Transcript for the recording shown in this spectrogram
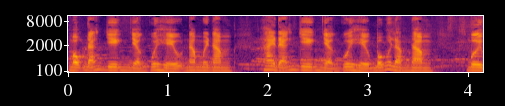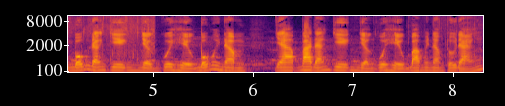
một đảng viên nhận quy hiệu 50 năm, hai đảng viên nhận quy hiệu 45 năm, 14 đảng viên nhận quy hiệu 40 năm và ba đảng viên nhận quy hiệu 30 năm tuổi đảng.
